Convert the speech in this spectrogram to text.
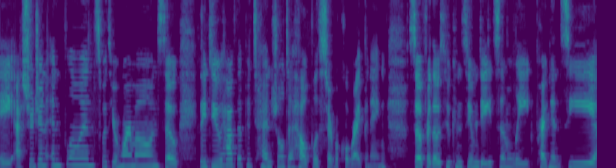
a estrogen influence with your hormones, so they do have the potential to help with cervical ripening. So for those who consume dates in late pregnancy,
